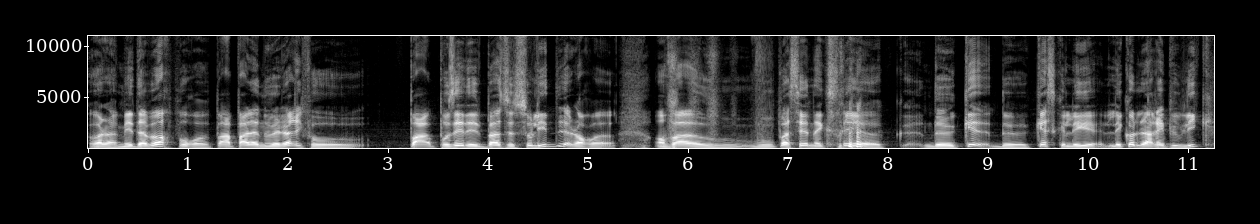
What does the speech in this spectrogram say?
Voilà, mais d'abord, pour euh, par- parler la nouvelle ère, il faut pas poser des bases solides. Alors, euh, on va euh, vous passer un extrait euh, de, de Qu'est-ce que l'é- l'école de la République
